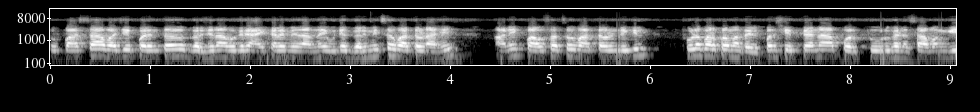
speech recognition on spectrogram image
तो पाच सहा वाजेपर्यंत गर्जना वगैरे ऐकायला मिळणार नाही. उद्या गरमीचं वातावरण आहे. आणि पावसाचं वातावरण देखील थोडंफार प्रमाणात राहील. पण शेतकऱ्यांना परतूर घनसावंगी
